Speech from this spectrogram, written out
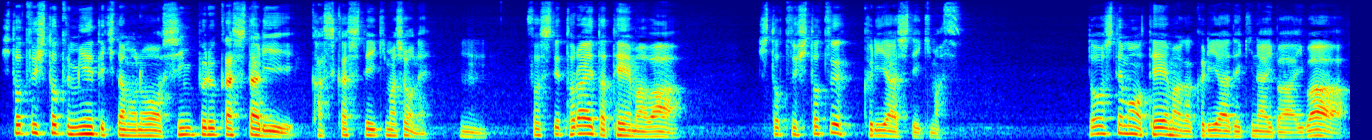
一つ一つ見えてきたものをシンプル化したり可視化していきましょうね。うん。そして捉えたテーマは一つ一つクリアしていきます。どうしてもテーマがクリアできない場合は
